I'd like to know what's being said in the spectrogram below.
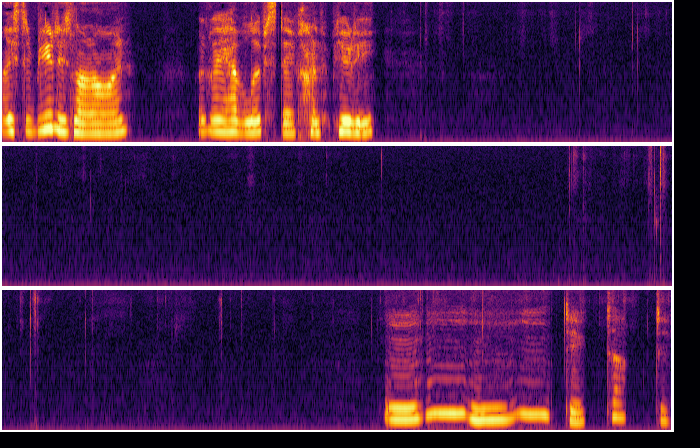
At least the beauty's not on. Look I have lipstick on the beauty. Tick tock, tick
